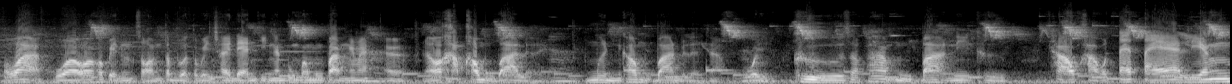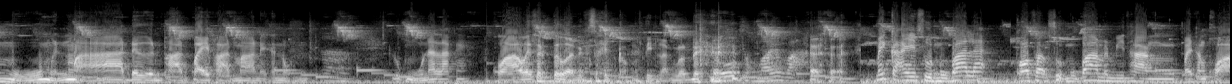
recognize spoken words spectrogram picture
เพราะว่ากลัวว่าเขาเป็นสอนตำรวจตระเวนชายแดนยิงกันปุ้งปังปุ้งปังใช่ไหมเออแล้วก็ขับเข้าหมู่บ้านเลยอ่ามึนเข้าหมู่บ้านไปเลยนะโอ้ยคือสภาพหมู่บ้านนี่คือ ชาวเขาแต้แต้เลี้ยงหมูเหมือนหมาเดินผ่านไปผ่านมาในถนนอ่าลูกหมูน่ารักไง คว้าไว้สักตัวหนึ่งใส่กล่องติดหลังรถด้วย โอ้สองร้อยบาทไม่ไกลสุดหมู่บ้านแล้วพอสุดหมู่บ้านมันมีทางไปทางขวา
